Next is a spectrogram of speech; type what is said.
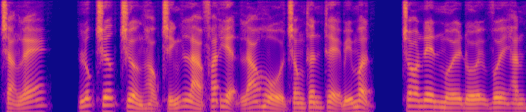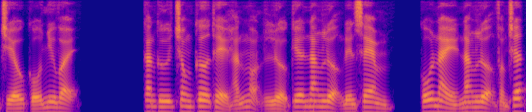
Chẳng lẽ, lúc trước trường học chính là phát hiện lão hồ trong thân thể bí mật, cho nên mới đối với hắn chiếu cố như vậy. Căn cứ trong cơ thể hắn ngọn lửa kia năng lượng đến xem, cỗ này năng lượng phẩm chất,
